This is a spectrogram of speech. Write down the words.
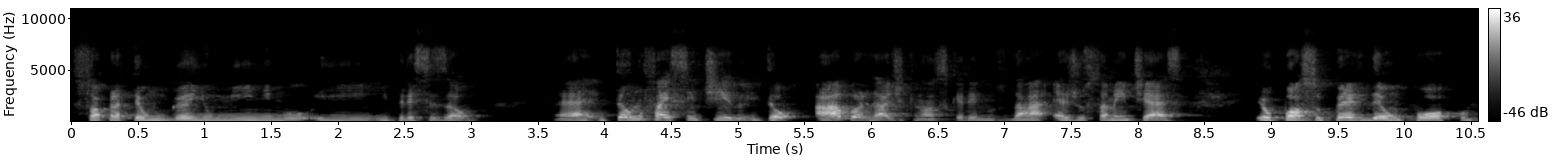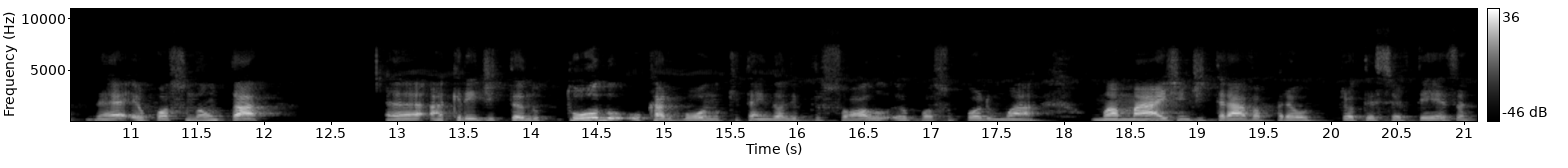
só para ter um ganho mínimo em, em precisão. Né? Então não faz sentido. Então a abordagem que nós queremos dar é justamente essa. Eu posso perder um pouco, né? eu posso não estar tá, uh, acreditando todo o carbono que está indo ali para o solo, eu posso pôr uma, uma margem de trava para eu, eu ter certeza,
